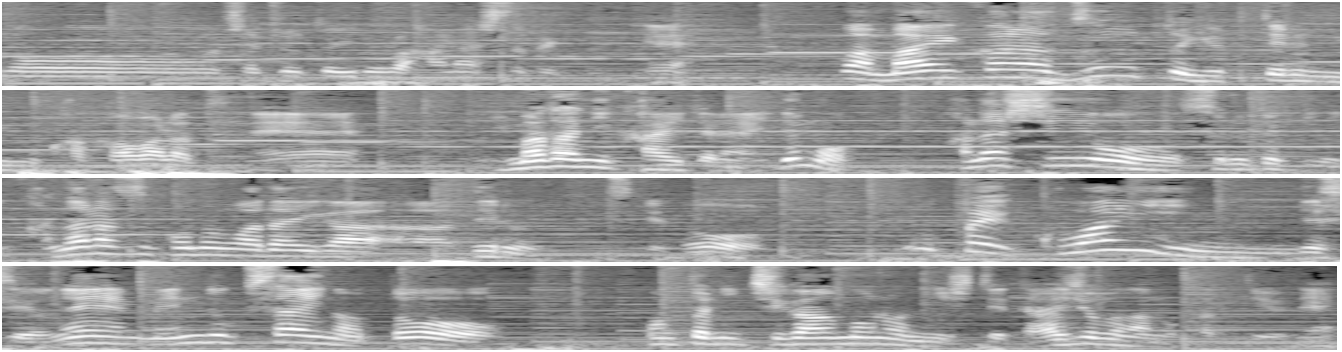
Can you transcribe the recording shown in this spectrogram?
の社長といろいろ話した時にね、まあ前からずっと言ってるにもかかわらずね、未だに変えてない。でも、話をするときに必ずこの話題が出るんですけど、やっぱり怖いんですよね。めんどくさいのと、本当に違うものにして大丈夫なのかっていうね、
